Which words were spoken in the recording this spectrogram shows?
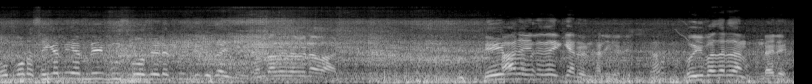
ও মোটরসাইকেল নিয়ে এমনি বুঝব যে এটা কোন দিকে যাইবে। কোন বাজারে যাবেন আবার। আর এনে দেয় কেন খালি খালি হ্যাঁ? ওই বাজারে যান ডাইরেক্ট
